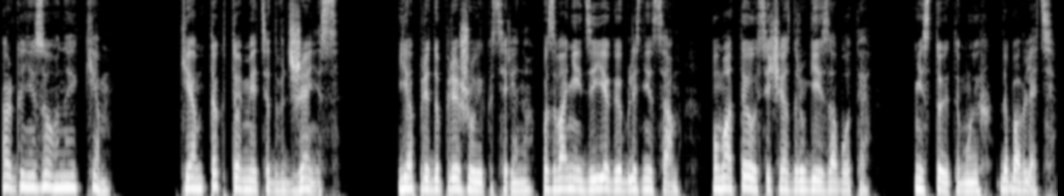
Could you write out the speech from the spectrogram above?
Организованная кем? Кем-то, кто метит в Дженнис. Я предупрежу Екатерину. Позвони Диего и близнецам. У Матео сейчас другие заботы. Не стоит ему их добавлять.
